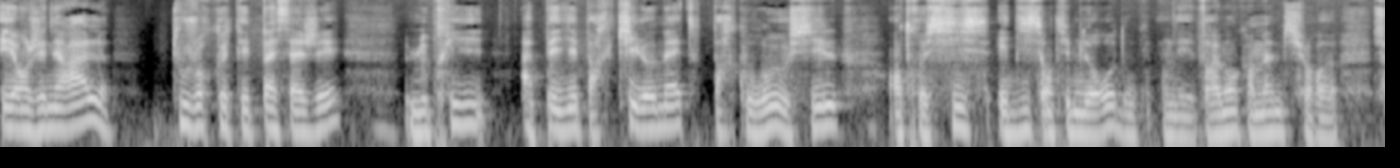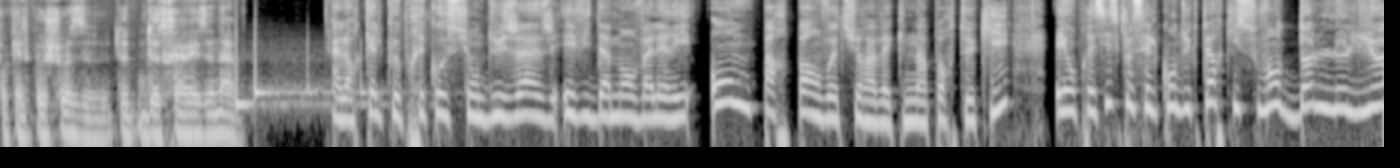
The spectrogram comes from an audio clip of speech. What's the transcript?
et en général toujours côté passager, le prix à payer par kilomètre parcouru oscille entre 6 et 10 centimes d'euros. Donc on est vraiment quand même sur, euh, sur quelque chose de, de très raisonnable. Alors quelques précautions d'usage, évidemment Valérie, on ne part pas en voiture avec n'importe qui et on précise que c'est le conducteur qui souvent donne le lieu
